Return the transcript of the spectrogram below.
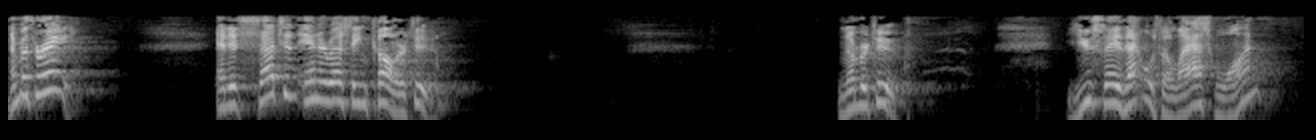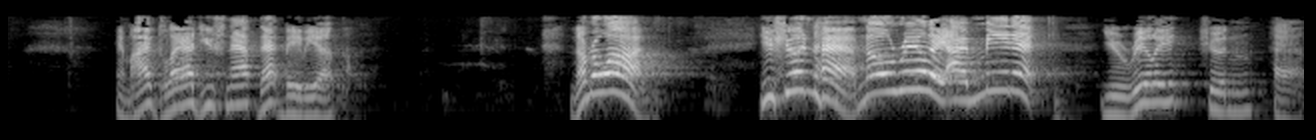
Number three. And it's such an interesting color too. Number two. You say that was the last one? Am I glad you snapped that baby up? Number one. You shouldn't have. No, really. I mean it. You really shouldn't have.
